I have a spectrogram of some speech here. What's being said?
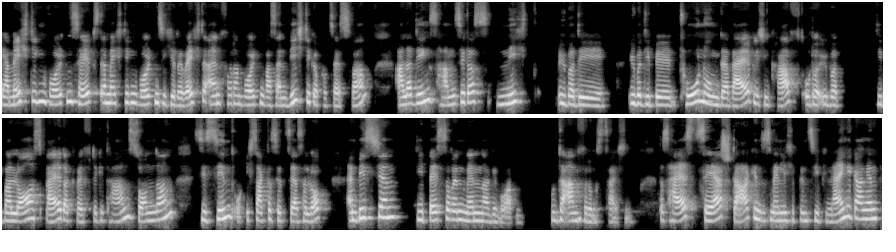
ermächtigen wollten, selbst ermächtigen wollten, sich ihre Rechte einfordern wollten, was ein wichtiger Prozess war. Allerdings haben sie das nicht über die, über die Betonung der weiblichen Kraft oder über die Balance beider Kräfte getan, sondern sie sind, ich sage das jetzt sehr salopp, ein bisschen die besseren Männer geworden, unter Anführungszeichen. Das heißt, sehr stark in das männliche Prinzip hineingegangen.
